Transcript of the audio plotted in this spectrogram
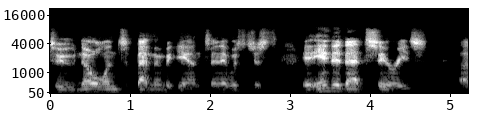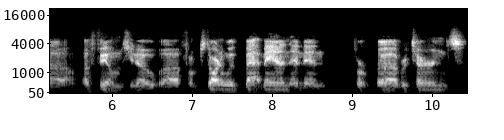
to Nolan's Batman Begins, and it was just it ended that series uh, of films. You know, uh, from starting with Batman and then for, uh, Returns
